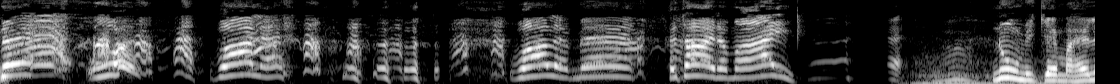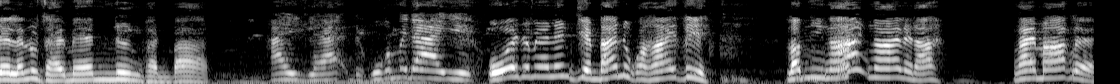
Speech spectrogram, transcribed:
แม่โอ้ยว่าเลยว้าเลยแม่ให้ถ่ายทำไมนู่มีเกมมาให้เล่นแล้วหนูจะให้แม่หนึ่งพันบาท ให้อีกแล้วเดี๋ยวกูก็ไม่ได้อีก โอ้ยทำไมเล่นเกมได้หนูก็ให้สิรอบนี้ง่ายง่ายเลยนะง่ายมากเลย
